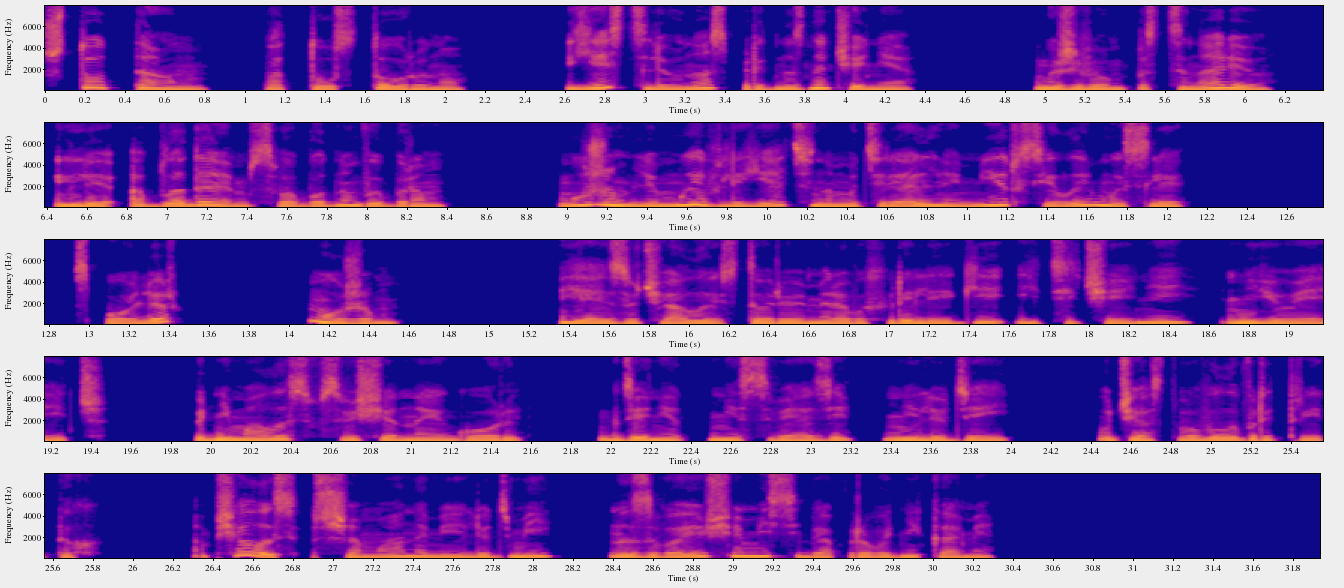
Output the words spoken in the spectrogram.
Что там, по ту сторону? Есть ли у нас предназначение? Мы живем по сценарию или обладаем свободным выбором? Можем ли мы влиять на материальный мир силой мысли? Спойлер? Можем. Я изучала историю мировых религий и течений New Age, поднималась в священные горы, где нет ни связи, ни людей, участвовала в ретритах, общалась с шаманами и людьми, называющими себя проводниками.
